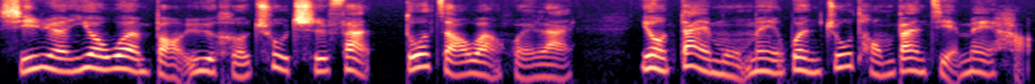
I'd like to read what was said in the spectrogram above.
袭人又问宝玉何处吃饭，多早晚回来，又带母妹问诸同伴姐妹好。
